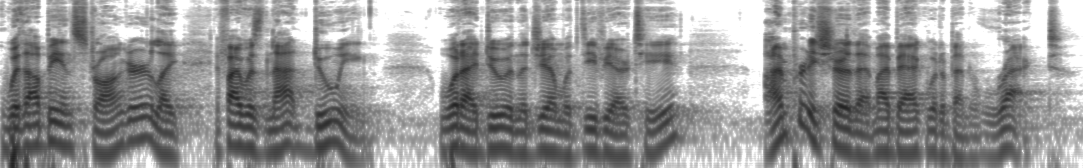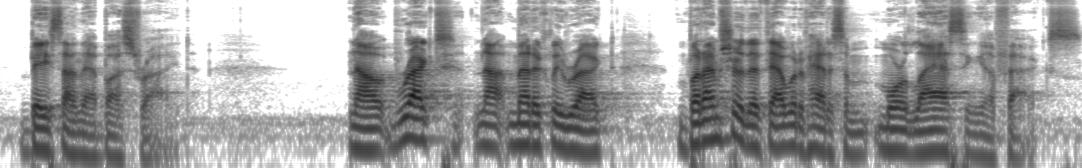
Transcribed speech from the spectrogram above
without being stronger. Like if I was not doing what I do in the gym with DVRT, I'm pretty sure that my back would have been wrecked based on that bus ride. Now, wrecked, not medically wrecked, but I'm sure that that would have had some more lasting effects.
